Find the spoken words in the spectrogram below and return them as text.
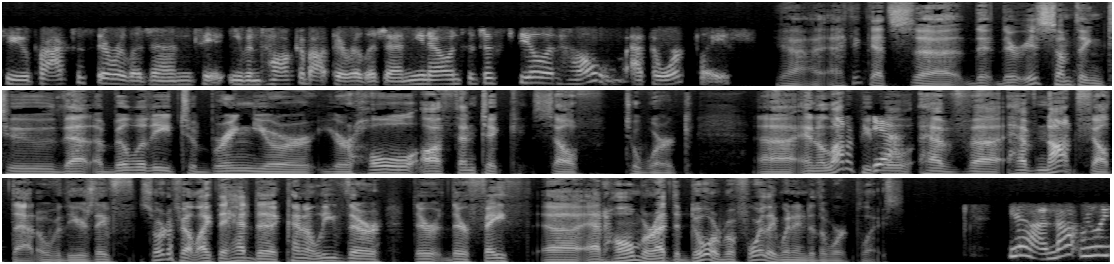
to practice their religion, to even talk about their religion, you know, and to just feel at home at the workplace. Yeah, I think that's uh, th- there is something to that ability to bring your your whole authentic self to work. Uh, and a lot of people yeah. have uh, have not felt that over the years. They've sort of felt like they had to kind of leave their their their faith uh, at home or at the door before they went into the workplace. Yeah, and that really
